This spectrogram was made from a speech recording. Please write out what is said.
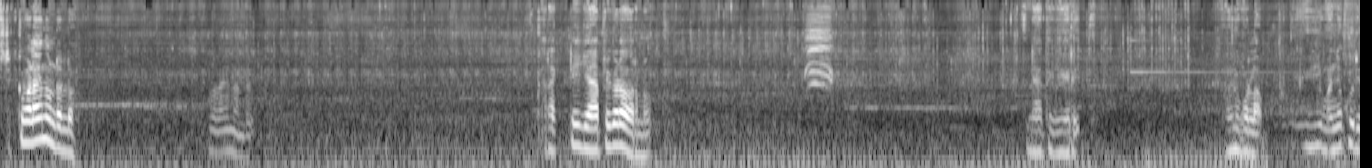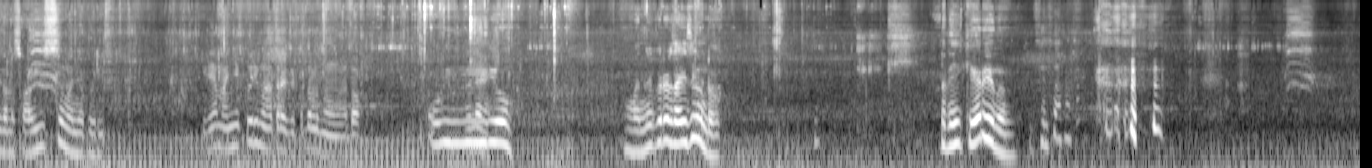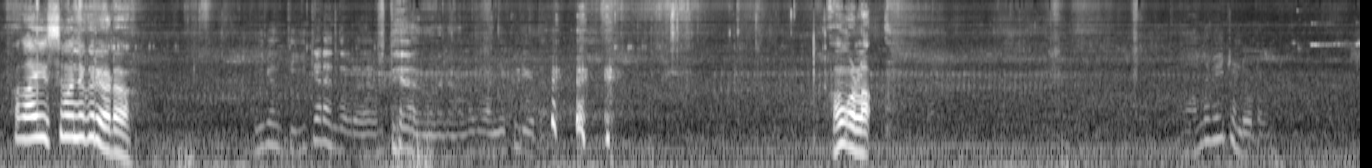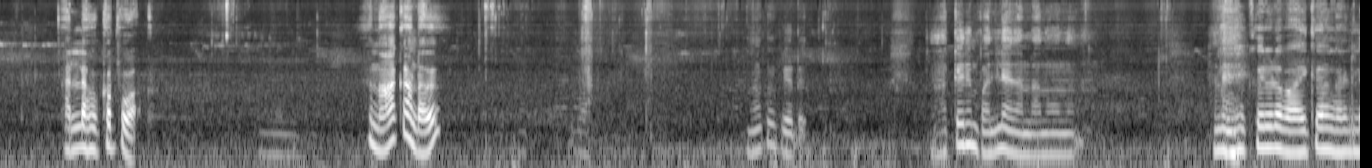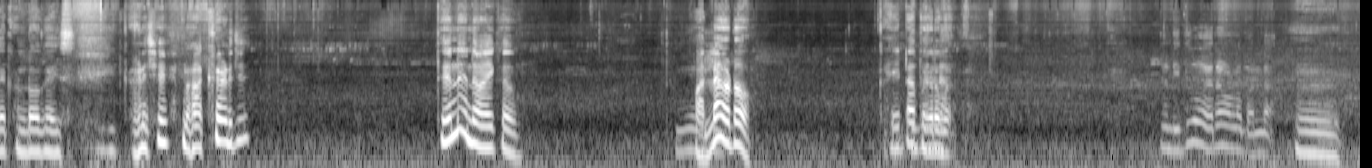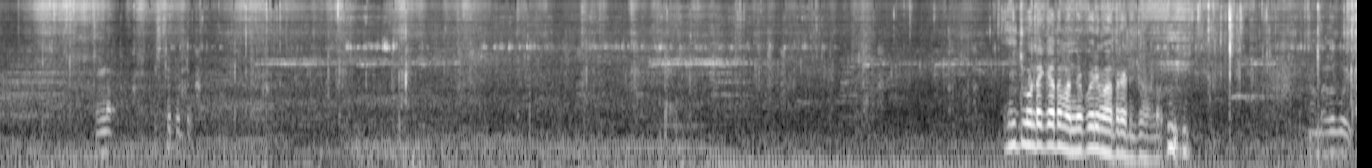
Stick വളയുന്നുണ്ടല്ലോ. വളയുന്നുണ്ട്. Correct ഗ്യാപ്പിൽ കൂടെ വരണം. അതിനകത്ത് കയറി. അതിന് കൊള്ളാം. ഈ മഞ്ഞക്കുരി നല്ല സൈസ് മഞ്ഞക്കുരി. ഇതേ മഞ്ഞക്കുരി മാത്രമേ കിട്ടത്തുള്ളൂ തോന്നുന്നു കേട്ടോ. അയ്യോ മഞ്ഞക്കുരിയുടെ സൈസ് കണ്ടോ അത് നീ കയറിയെന്നു അത് ഐസ് മഞ്ഞക്കുരി കേട്ടോ. അവൻ കൊള്ളാം. നല്ല വെയിറ്റ് ഉണ്ട് കേട്ടോ. നല്ല ഹുക്കപ്പ് പോവാ നാക്കാണ്ടത് നാക്കൊക്കെ കേട്ട് നാക്കരും പല്ല ഏതാണ്ടാന്ന് തോന്നുന്നു. മഞ്ഞക്കുരിയുടെ വായിക്കാൻ കണ്ടില്ലേ കണ്ടോ ഗൈസ് കാണിച്ച്? നാക്ക് കാണിച്ച്? തന്നെ എന്റെ വായിക്കാവും പല്ല കേട്ടോ. കൈട്ടാ തീർന്ന്. പല്ല. ഇഷ്ടപ്പെട്ടു. ഈ ചൂണ്ടയ്ക്കകത്ത് മഞ്ഞക്കൂരി മാത്രമേ അടിക്കുള്ളൂ പോയി.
